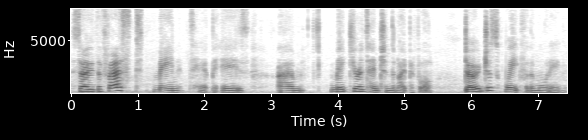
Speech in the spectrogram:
So the first main tip is um, make your intention the night before don't just wait for the morning.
